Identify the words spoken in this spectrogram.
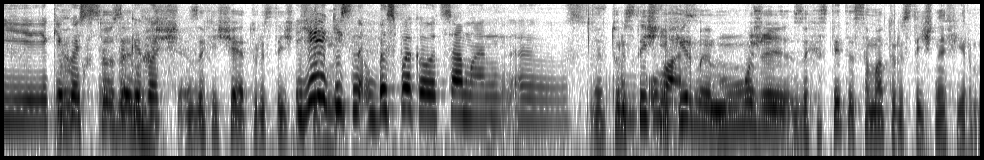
і якихось ну, хто таких от захищає туристичні Є фірми? якісь безпека, от саме е, Е, Туристичні у вас? фірми може захистити сама туристична фірма.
